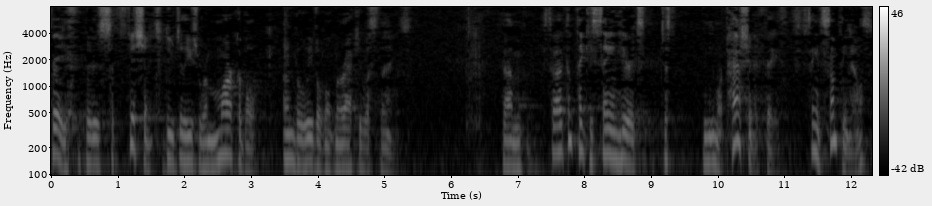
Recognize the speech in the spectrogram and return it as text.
faith that is sufficient to do these remarkable, unbelievable, miraculous things. Um, so I don't think he's saying here it's just we need more passionate faith. He's saying something else.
